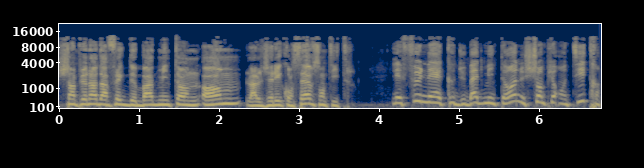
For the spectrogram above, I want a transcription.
Championnat d'Afrique de badminton homme, l'Algérie conserve son titre. Les Fennecs du badminton, champions en titre,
